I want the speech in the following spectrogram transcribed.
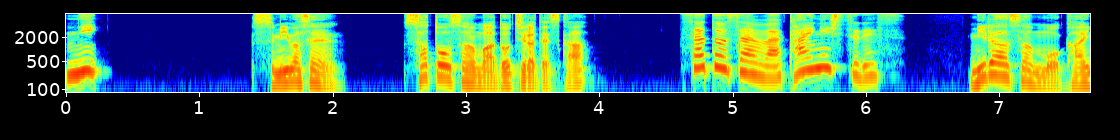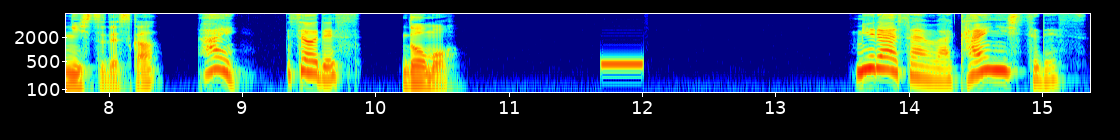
2、すみません。佐藤さんはどちらですか？佐藤さんは会議室です。ミラーさんも会議室ですか？はい、そうです。どうも。ミラーさんは会議室です。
